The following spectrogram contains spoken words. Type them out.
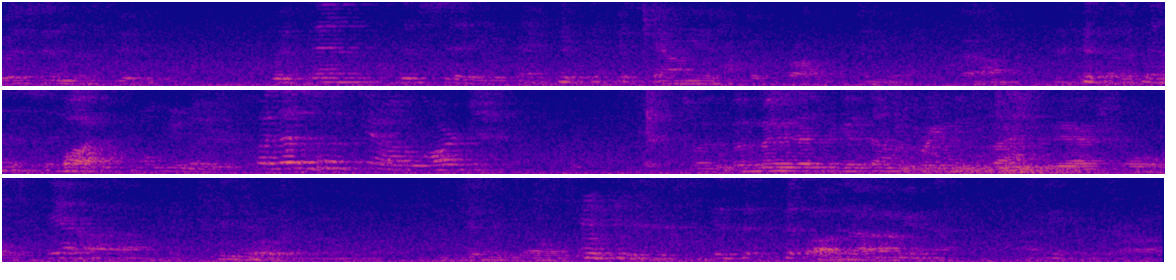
Within the city. within the city, thank you. The county is still problem, anyway. Um, Within the city. But, But that's, a, you know, large, but, but maybe that's a good time to bring this back to the actual, Yeah. uh, intended, intended. Well, no, I mean, that's, I think those are all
